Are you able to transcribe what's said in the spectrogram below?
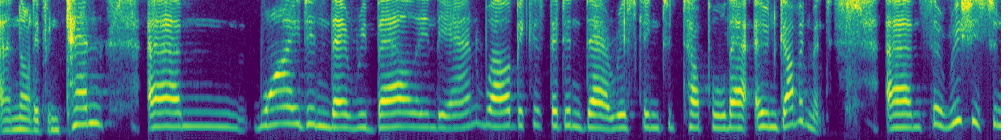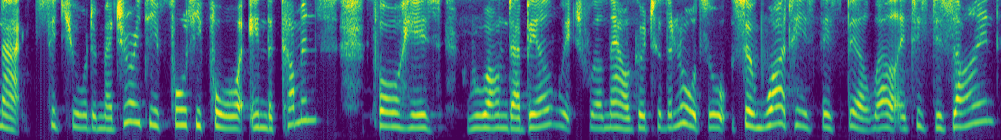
uh, not even 10. Um, why didn't they rebel in the end? Well, because they didn't dare risking to topple their own government. Um, so Rishi Sunak secured a majority of 44 in the Commons for his Rwanda bill, which will now go to the So, so what is this bill? Well, it is designed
